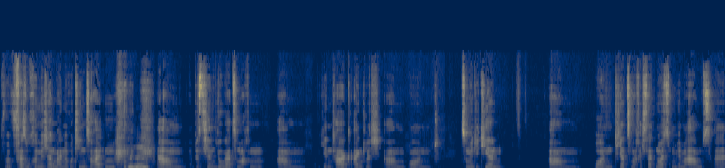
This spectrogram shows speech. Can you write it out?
versuche mich an meine Routinen zu halten, Mhm. ähm, ein bisschen Yoga zu machen, ähm, jeden Tag eigentlich ähm, und zu meditieren. Ähm, und jetzt mache ich seit neuestem immer abends äh,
